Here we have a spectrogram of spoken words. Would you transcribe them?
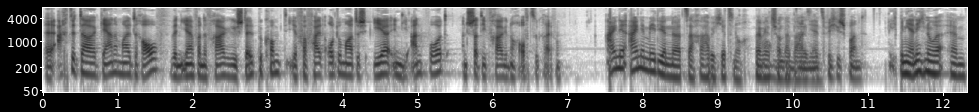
äh, achtet da gerne mal drauf, wenn ihr einfach eine Frage gestellt bekommt, ihr verfallt automatisch eher in die Antwort, anstatt die Frage noch aufzugreifen. Eine, eine Medien-Nerd-Sache habe ich jetzt noch, wenn wir jetzt schon dabei Oh Mann, sind. Jetzt bin ich gespannt. Ich bin ja nicht nur ähm,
